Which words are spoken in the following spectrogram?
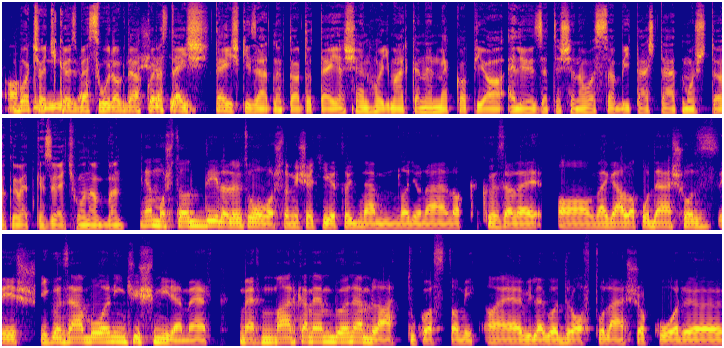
A, Bocs, hogy közbeszúrok, de akkor azt te is, te is kizártnak tartott teljesen, hogy Markanen megkapja előzetesen a hosszabbítást, tehát most a következő egy hónapban. Nem, most a délelőtt olvastam is egy hírt, hogy nem nagyon állnak közele a megállapodáshoz, és igazából nincs is mire, mert, mert Markanenből nem láttuk azt, amit elvileg a draftolásakor ö,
